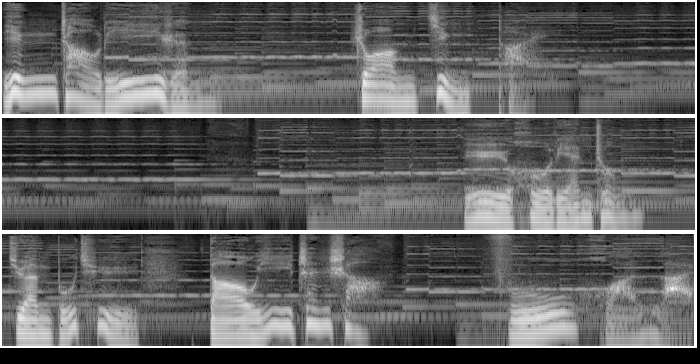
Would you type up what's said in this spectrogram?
应照离人妆镜台。玉户帘中卷不去，捣衣砧上拂还来。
